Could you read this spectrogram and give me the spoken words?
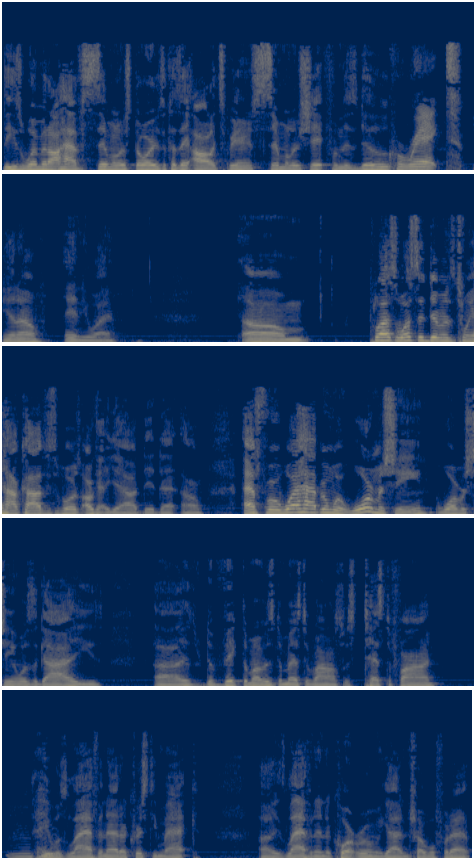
These women all have similar stories because they all experienced similar shit from this dude. Correct. You know? Anyway. Um, plus what's the difference between how Cosby supports? Okay, yeah, I did that. Um, as for what happened with War Machine, War Machine was the guy, he's, uh, the victim of his domestic violence was testifying. He was laughing at her, Christy Mack. Uh, he's laughing in the courtroom. He got in trouble for that.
